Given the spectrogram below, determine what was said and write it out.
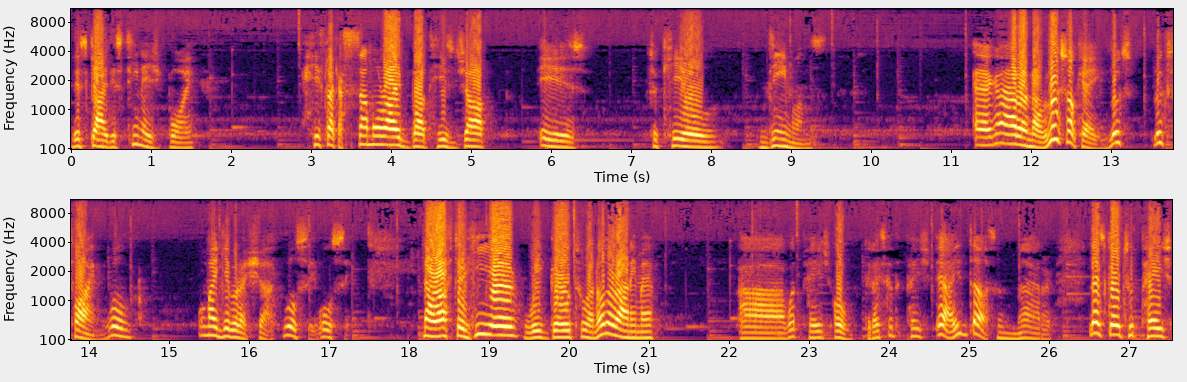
this guy, this teenage boy. He's like a samurai, but his job is to kill demons. And I don't know. Looks okay. Looks looks fine. We'll we might give it a shot. We'll see. We'll see. Now after here, we go to another anime. Uh, what page? Oh, did I say the page? Yeah, it doesn't matter. Let's go to page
